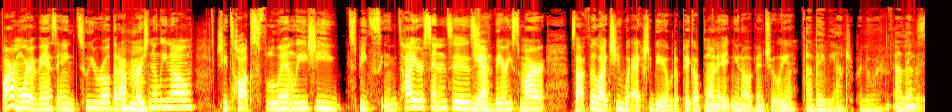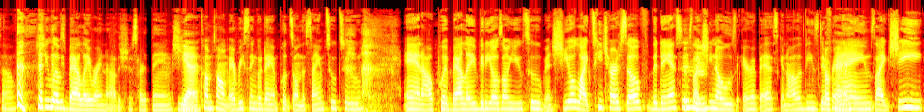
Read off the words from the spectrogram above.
far more advanced than any two year old that I Mhm. personally know. She talks fluently. She speaks entire sentences. Yeah. She's very smart. So I feel like she would actually be able to pick up on it, you know, eventually. A baby entrepreneur. I, love think it. so. she loves ballet right now. That's just her thing. She Yeah. comes home every single day and puts on the same tutu. and I'll put ballet videos on YouTube and she'll like teach herself the dances. Like she knows arabesque and all of these different Mm-hmm. Okay. names. Like she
